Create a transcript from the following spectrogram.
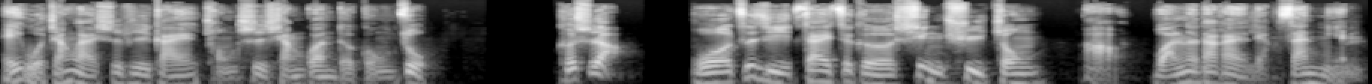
哎，我将来是不是该从事相关的工作？可是啊，我自己在这个兴趣中啊玩了大概两三年，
